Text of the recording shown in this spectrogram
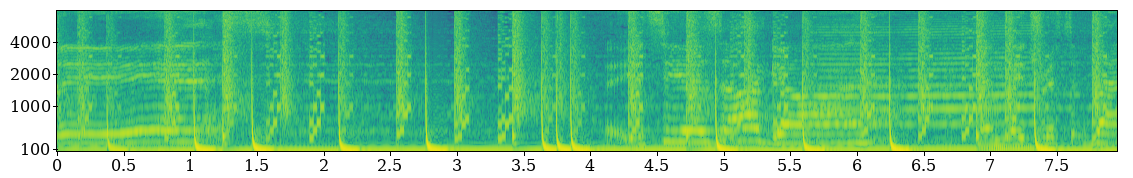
bliss. Tears are gone, and they drifted back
